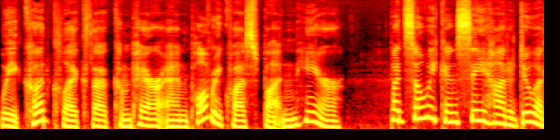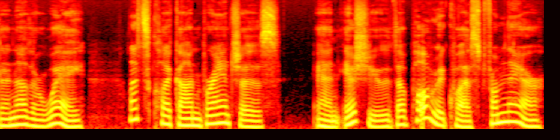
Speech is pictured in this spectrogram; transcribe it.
we could click the Compare and Pull Request button here. But so we can see how to do it another way, let's click on Branches and issue the pull request from there.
